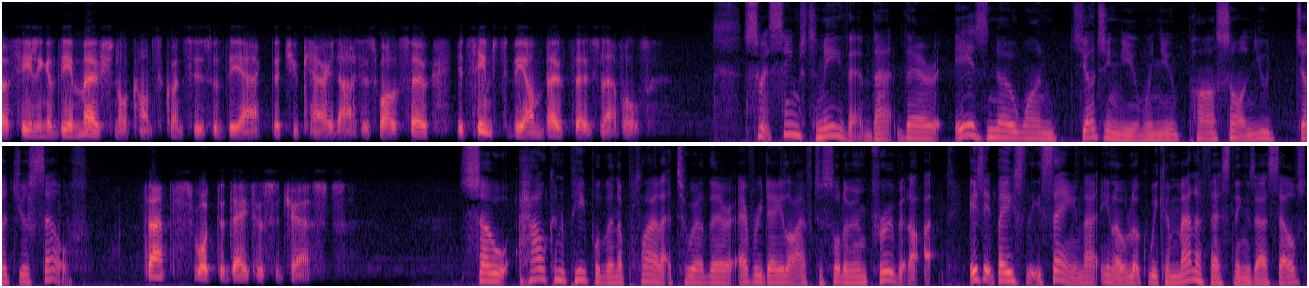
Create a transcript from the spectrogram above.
a feeling of the emotional consequences of the act that you carried out as well. So it seems to be on both those levels. So it seems to me then that there is no one judging you when you pass on. You judge yourself. That's what the data suggests. So how can people then apply that to their everyday life to sort of improve it? Is it basically saying that, you know, look, we can manifest things ourselves,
